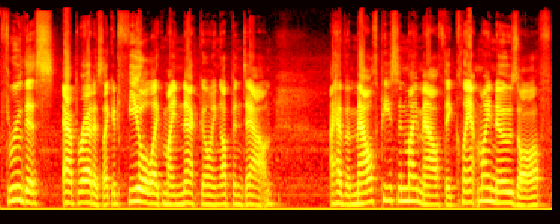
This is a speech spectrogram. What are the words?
through this apparatus i could feel like my neck going up and down i have a mouthpiece in my mouth they clamp my nose off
